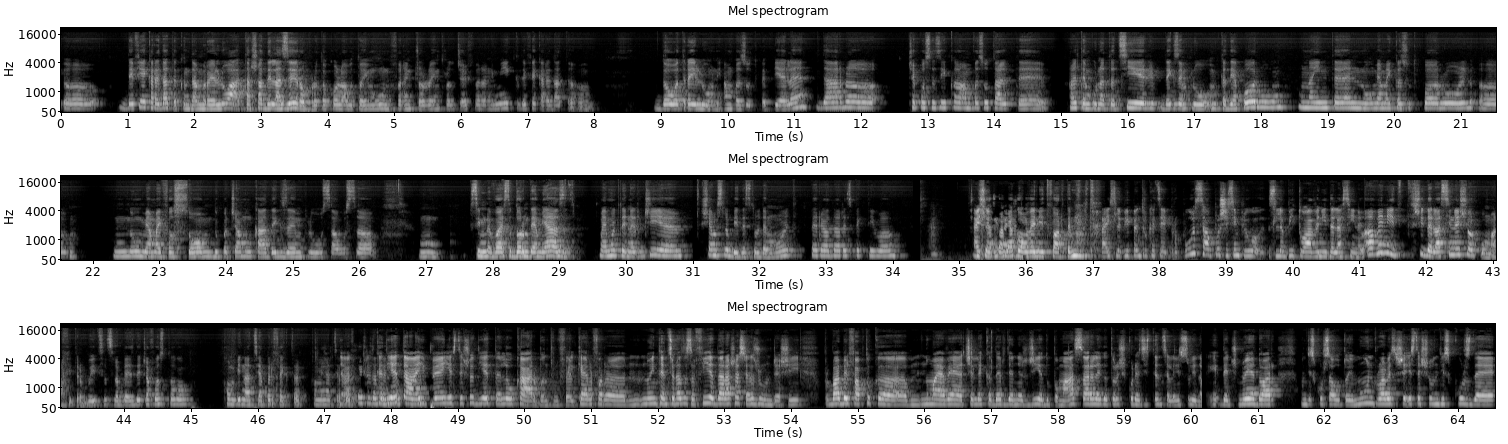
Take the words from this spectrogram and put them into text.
de fiecare dată când am reluat așa de la zero protocolul autoimun, fără nicio reintroducere, fără nimic, de fiecare dată două, trei luni am văzut pe piele, dar ce pot să zic că am văzut alte alte îmbunătățiri, de exemplu, îmi cădea părul înainte, nu mi-a mai căzut părul, uh, nu mi-a mai fost somn după ce am mâncat, de exemplu, sau să simt nevoia să dorm de amiază, mai multă energie și am slăbit destul de mult perioada respectivă. Ai și asta mi-a convenit foarte mult. Ai slăbit pentru că ți-ai propus sau pur și simplu slăbitul a venit de la sine? A venit și de la sine și oricum ar fi trebuit să slăbesc. Deci a fost o combinația perfectă. Combinația da, perfectă cred că dieta că... AIP este și o dietă low carb într-un fel, chiar fără, nu intenționează să fie, dar așa se ajunge și probabil faptul că nu mai aveai acele căderi de energie după masă are legătură și cu rezistența la insulină. Deci nu e doar un discurs autoimun, probabil este și un discurs de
